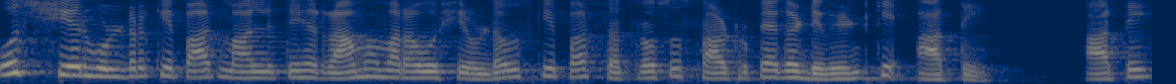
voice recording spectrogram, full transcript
उस शेयर होल्डर के पास मान लेते हैं, राम हमारा वो शेयर होल्डर उसके पास सत्रह सौ साठ रुपये अगर डिविडेंड के आते आते।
